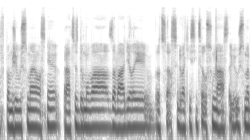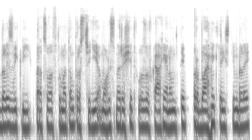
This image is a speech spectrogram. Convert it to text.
v tom, že už jsme vlastně práci z domova zaváděli v roce asi 2018, takže už jsme byli zvyklí pracovat v tomhle prostředí a mohli jsme řešit v úvozovkách jenom ty problémy, které s tím byly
